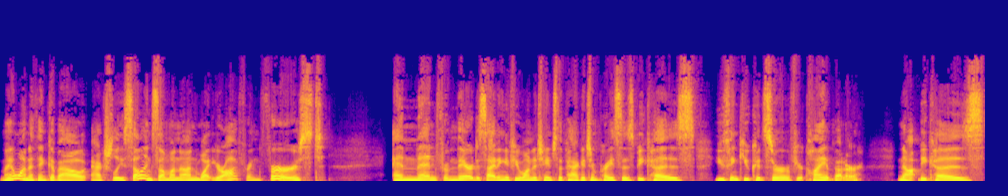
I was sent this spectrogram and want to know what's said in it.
you might want to think about actually selling someone on what you're offering first. And then from there, deciding if you want to change the package and prices because you think you could serve your client better, not because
